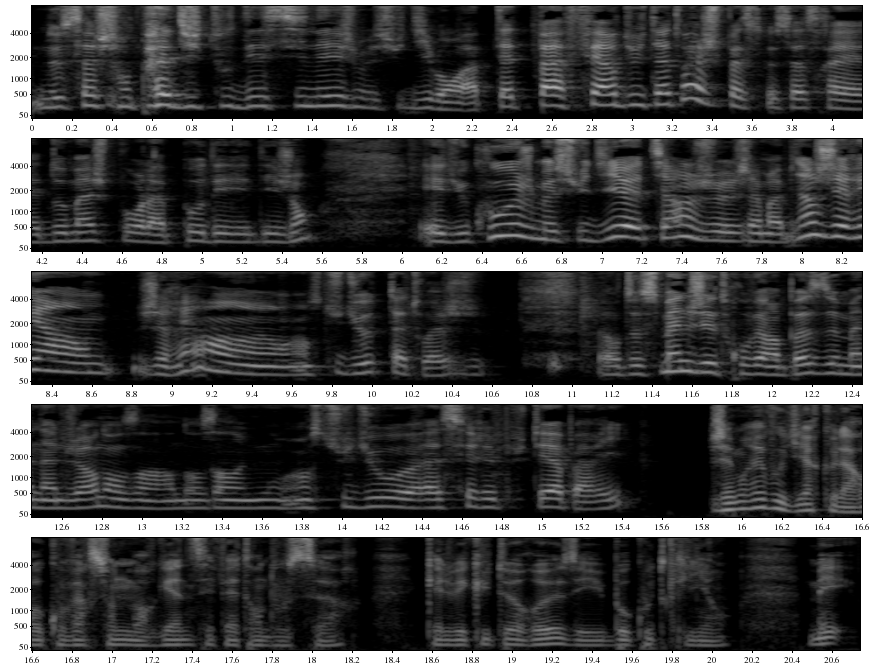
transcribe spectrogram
ne sachant pas du tout dessiner, je me suis dit bon, on va peut-être pas faire du tatouage parce que ça serait dommage pour la peau des, gens. Et du coup, je me suis dit euh, tiens, j'aimerais bien gérer un gérer un, studio de tatouage. Alors deux semaines, j'ai trouvé un poste de manager dans un dans un, studio assez réputé à Paris. J'aimerais vous dire que la reconversion de Morgane s'est faite en douceur, qu'elle vécut heureuse et eut beaucoup de clients. Mais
